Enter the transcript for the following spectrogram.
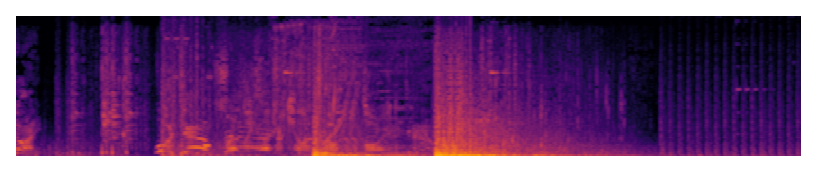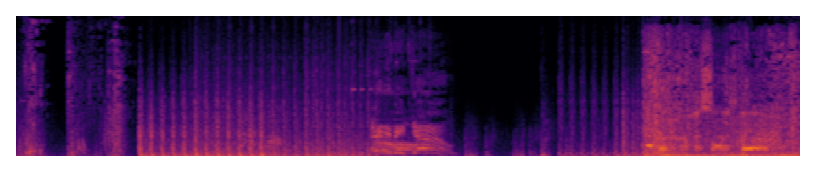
Sight! Watch out! Friendly hunter killer drone deployed. Enemy down! Predator missile inbound.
